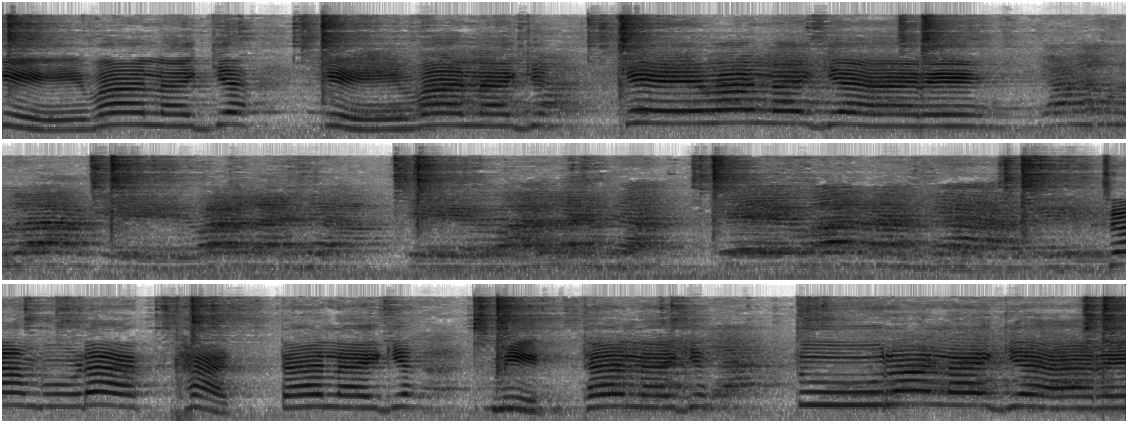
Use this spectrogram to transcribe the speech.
કેવા લાગ્યા કેવા લાગ્યા કેવા લાગ્યા રે. ચાંબુડા ખાટા લાગ્યા, મીઠા લાગ્યા, તુરા લાગ્યા રે.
